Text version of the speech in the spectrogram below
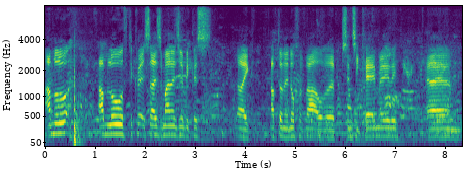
I'm lo- I'm loath to criticise the manager because, like, I've done enough of that over since he came, really. Um,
